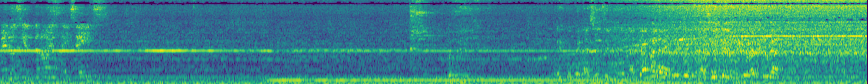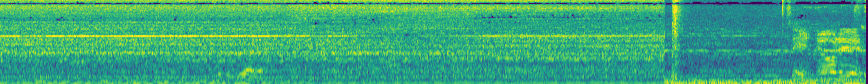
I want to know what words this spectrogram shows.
Menos 196. Uy. Recuperación, señores. La cámara de recuperación del Festival Señores.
